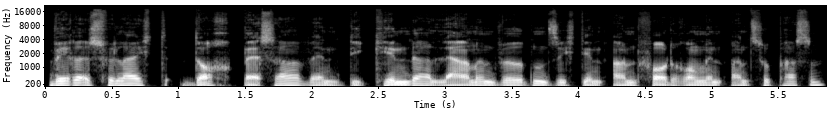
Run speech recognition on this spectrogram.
Wäre es vielleicht doch besser, wenn die Kinder lernen würden, sich den Anforderungen anzupassen?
